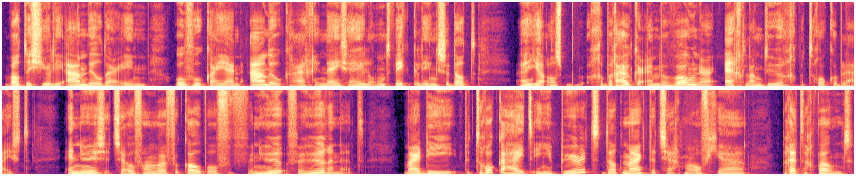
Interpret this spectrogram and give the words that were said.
wat is jullie aandeel daarin? Of hoe kan jij een aandeel krijgen in deze hele ontwikkeling, zodat uh, je als gebruiker en bewoner echt langdurig betrokken blijft? En nu is het zo van we verkopen of we verhuren het. Maar die betrokkenheid in je buurt, dat maakt het zeg maar of je prettig woont.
